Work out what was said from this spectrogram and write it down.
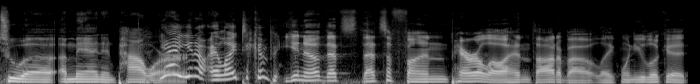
to a, a man in power. Yeah, you know, I like to compare. You know, that's that's a fun parallel I hadn't thought about. Like when you look at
